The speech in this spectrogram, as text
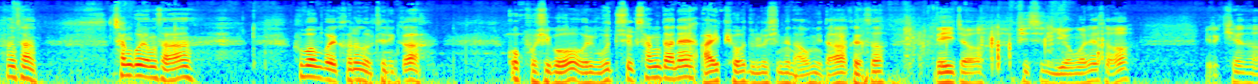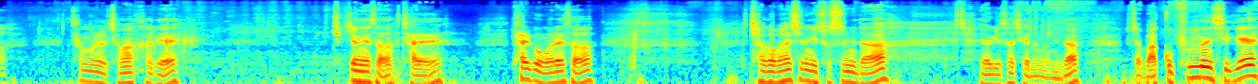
항상 참고 영상 후반부에 걸어 놓을 테니까 꼭 보시고 그리고 우측 상단에 아이표 누르시면 나옵니다. 그래서 레이저 빛을 이용을 해서 이렇게 해서 창문을 정확하게 측정해서 잘 탈공을 해서 작업을 하시는 게 좋습니다. 자, 여기서 재는 겁니다. 자, 맞고 품는 식의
